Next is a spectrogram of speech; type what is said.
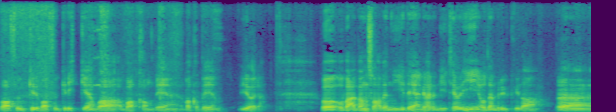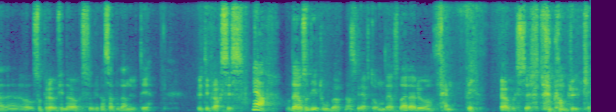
Hva funker, hva funker ikke, hva, hva, kan, vi, hva kan vi gjøre. Og, og hver gang så har vi en ny idé, vi har en ny teori, og den bruker vi da. eh, og så prøver vi å finne øvelser vi kan sette den ut i, ut i praksis. Ja. Og Det er også de to bøkene jeg har skrevet om det, så der er det jo 50 øvelser du kan bruke.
